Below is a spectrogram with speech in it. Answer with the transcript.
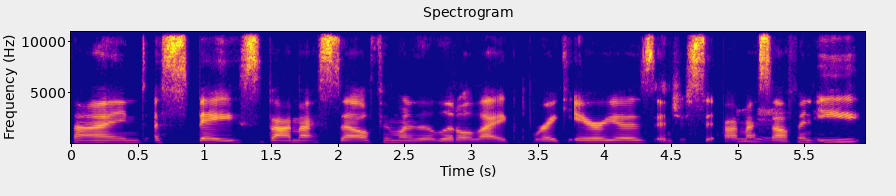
find a space by myself in one of the little like break areas and just sit by Mhm. myself and eat.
